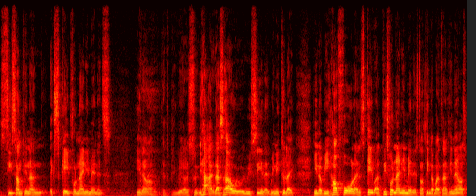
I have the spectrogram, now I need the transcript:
see something and escape for 90 minutes you know yeah that's how we, we seeing it. We need to like you know be hopeful and escape at least for 90 minutes not think about anything else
